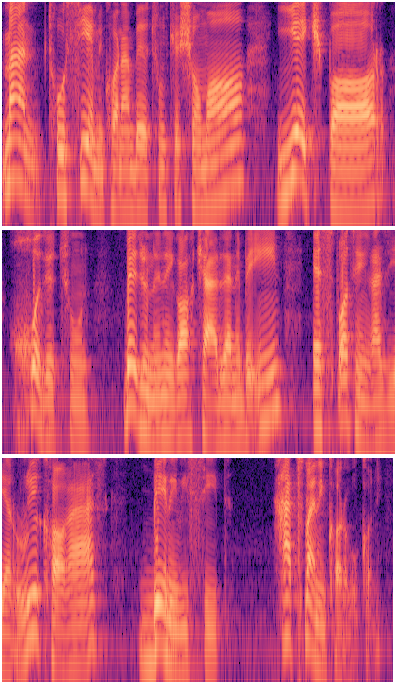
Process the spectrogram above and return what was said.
من توصیه می‌کنم بهتون که شما یک بار خودتون بدون نگاه کردن به این اثبات این قضیه رو روی کاغذ بنویسید. حتما این کارو بکنید.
